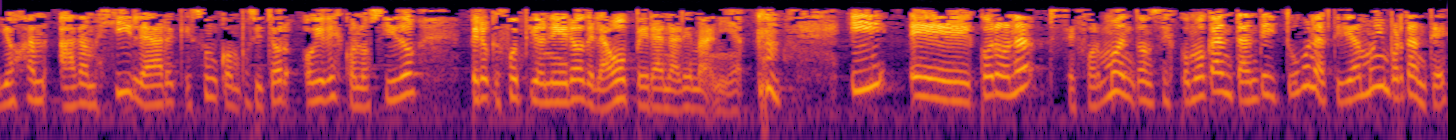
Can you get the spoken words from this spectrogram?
Johann Adam Hiller, que es un compositor hoy desconocido, pero que fue pionero de la ópera en Alemania. y eh, Corona se formó entonces como cantante y tuvo una actividad muy importante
